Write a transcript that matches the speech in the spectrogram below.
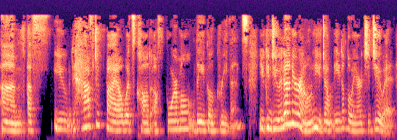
um, of you have to file what's called a formal legal grievance. You can do it on your own. You don't need a lawyer to do it,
